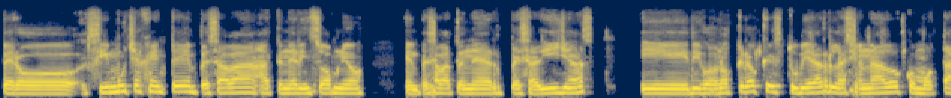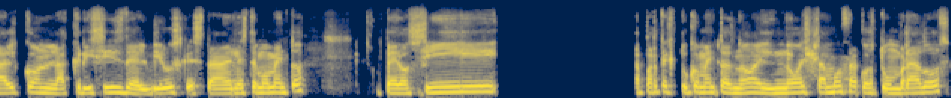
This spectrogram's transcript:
pero sí mucha gente empezaba a tener insomnio, empezaba a tener pesadillas y digo, no creo que estuviera relacionado como tal con la crisis del virus que está en este momento, pero sí, aparte que tú comentas, ¿no? El no estamos acostumbrados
